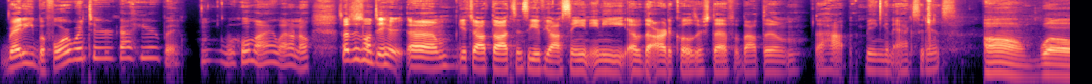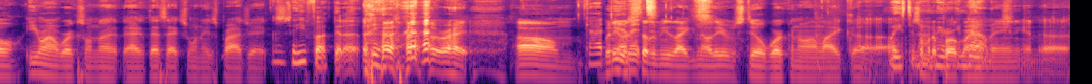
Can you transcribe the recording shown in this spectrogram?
ready before winter got here, but who am I? I don't know. So I just want to hear, um, get y'all thoughts and see if y'all seen any of the articles or stuff about them, the hop being in accidents. Um. Well, Elon works on that. that- That's actually one of his projects. So he fucked it up. right. Um. God but he was it. telling me like, no, they were still working on like uh, Wasting some of the American programming and. uh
